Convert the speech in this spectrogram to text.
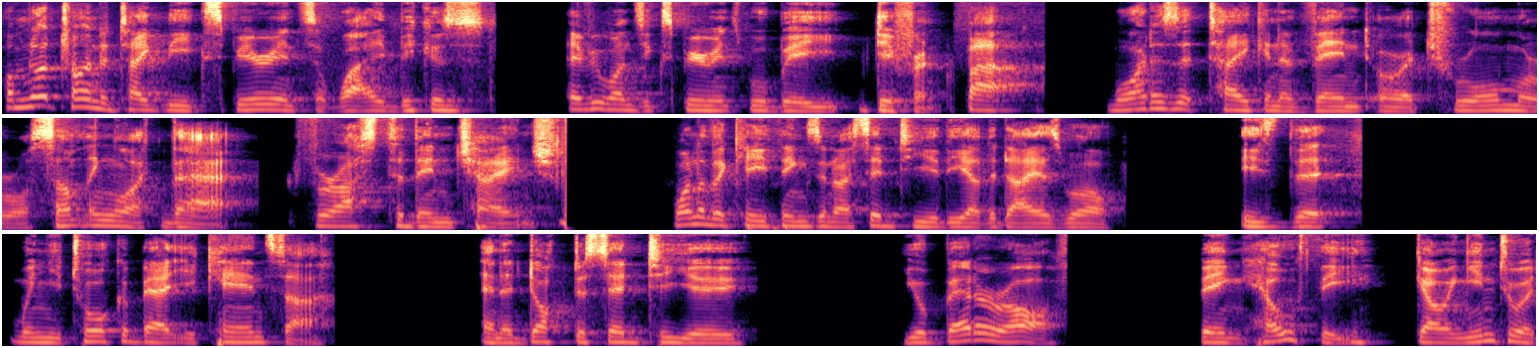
I'm not trying to take the experience away because everyone's experience will be different. But why does it take an event or a trauma or something like that for us to then change? One of the key things, and I said to you the other day as well, is that when you talk about your cancer and a doctor said to you, you're better off being healthy going into a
